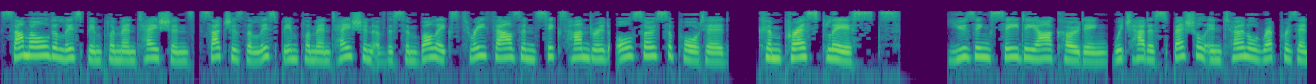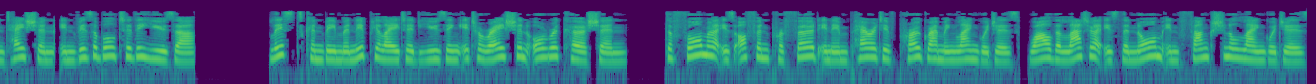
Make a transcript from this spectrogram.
Some older Lisp implementations such as the Lisp implementation of the Symbolics 3600 also supported compressed lists using CDR coding which had a special internal representation invisible to the user. Lists can be manipulated using iteration or recursion. The former is often preferred in imperative programming languages, while the latter is the norm in functional languages.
